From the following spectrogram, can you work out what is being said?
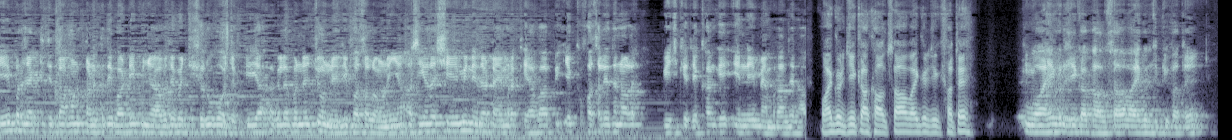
ਇਹ ਪ੍ਰੋਜੈਕਟ ਜਿੱਦਾਂ ਹੁਣ ਕਣਕ ਦੀ ਵਾਢੀ ਪੰਜਾਬ ਦੇ ਵਿੱਚ ਸ਼ੁਰੂ ਹੋ ਚੁੱਕੀ ਆ ਅਗਲੇ ਬੰਨੇ ਝੋਨੇ ਦੀ ਫਸਲ ਆਉਣੀ ਆ ਅਸੀਂ ਇਹਦਾ 6 ਮਹੀਨੇ ਦਾ ਟਾਈਮ ਰੱਖਿਆ ਵਾ ਵੀ ਇੱਕ ਫਸਲ ਇਹਦੇ ਨਾਲ ਬੀਜ ਕੇ ਦੇਖਾਂਗੇ ਇੰਨੇ ਮੈਂਬਰਾਂ ਦੇ ਨਾਲ। ਵਾਹਿਗੁਰੂ ਜੀ ਕਾ ਖਾਲਸਾ ਵਾਹਿਗੁਰੂ ਜੀ ਕੀ ਫਤਿਹ। ਵਾਹਿਗੁਰੂ ਜੀ ਕਾ ਖਾਲਸਾ ਵਾਹਿਗੁਰੂ ਜੀ ਕੀ ਫਤਿਹ।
